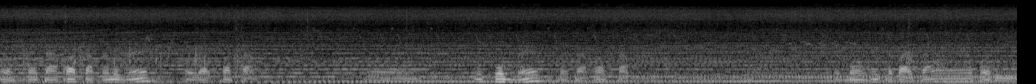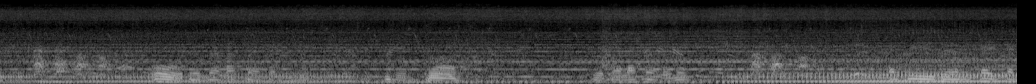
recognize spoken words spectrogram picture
เออสาย ตาข้อต่ำนะลุงนะพยายามข้อต่ำไม่ก้มนะสายตาข้อต่ำมองให้สบายตาพอดี โอ้เดินน่ารักมากเลยพี่เดินโชว์เดินน่ารักมากเลยลูกบางที่เดินใกล้กัน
